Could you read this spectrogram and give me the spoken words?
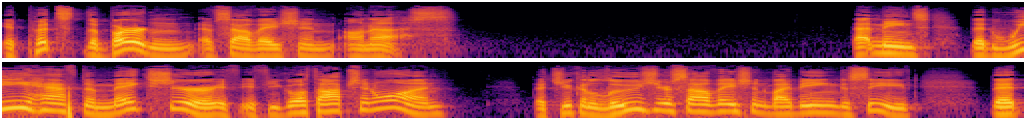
it puts the burden of salvation on us. That means that we have to make sure, if, if you go with option one, that you can lose your salvation by being deceived, that,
